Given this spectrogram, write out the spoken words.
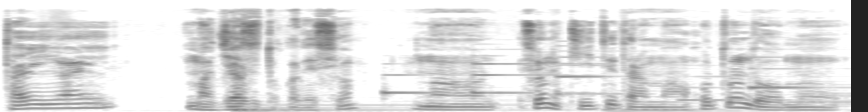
大概まあジャズとかですよ。まあそういうの聞いてたらまあほとんどもう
